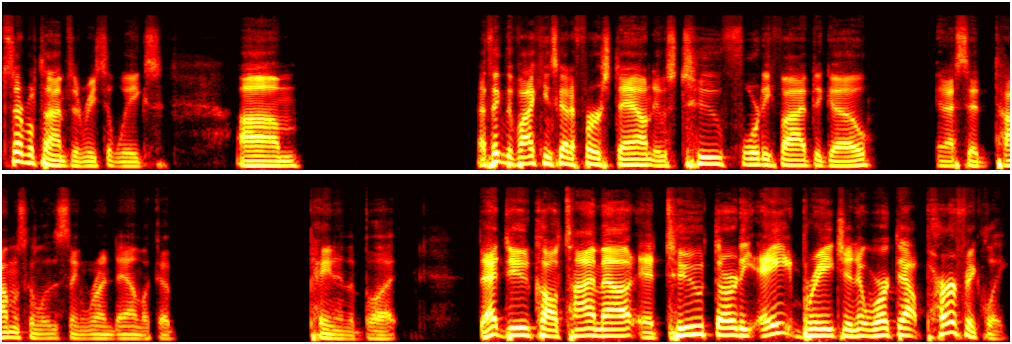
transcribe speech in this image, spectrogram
several times in recent weeks. Um, I think the Vikings got a first down. It was 245 to go. And I said, Tomlin's going to let this thing run down like a pain in the butt. That dude called timeout at 238 breech, and it worked out perfectly.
